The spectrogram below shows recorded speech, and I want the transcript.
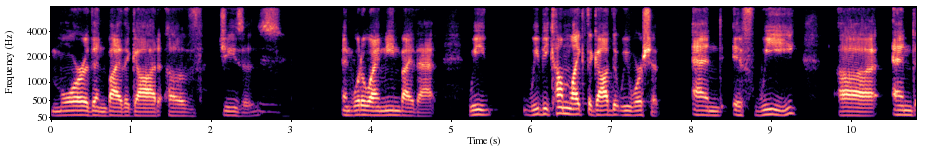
more than by the God of Jesus. Mm. And what do I mean by that? We we become like the God that we worship. And if we uh, end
